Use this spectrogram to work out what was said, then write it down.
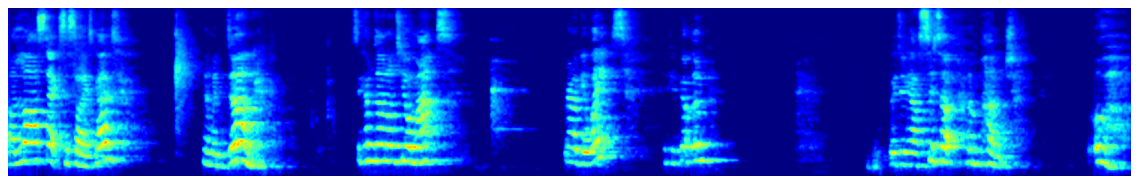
Our last exercise, guys. Then we're done. So come down onto your mats. Grab your weights, if you've got them. We're doing our sit up and punch. Oh.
